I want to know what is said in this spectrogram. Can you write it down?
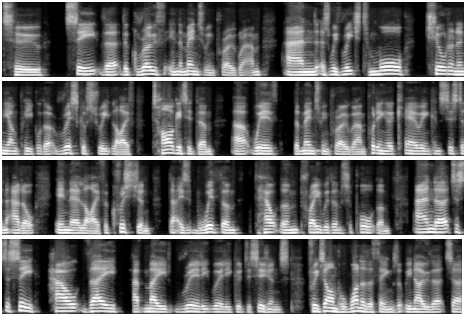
to see the, the growth in the mentoring program. And as we've reached to more children and young people that are at risk of street life, targeted them uh, with the mentoring program, putting a caring, consistent adult in their life, a Christian that is with them to help them, pray with them, support them, and uh, just to see how they have made really, really good decisions. For example, one of the things that we know that uh,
